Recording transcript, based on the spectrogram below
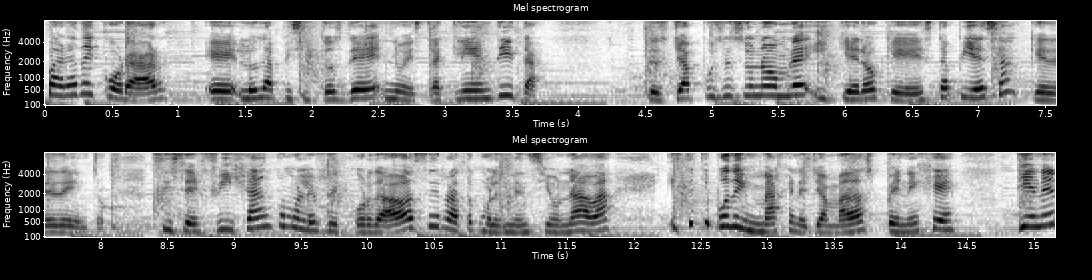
para decorar los lapicitos de nuestra clientita. Entonces ya puse su nombre y quiero que esta pieza quede dentro. Si se fijan, como les recordaba hace rato, como les mencionaba, este tipo de imágenes llamadas PNG tienen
